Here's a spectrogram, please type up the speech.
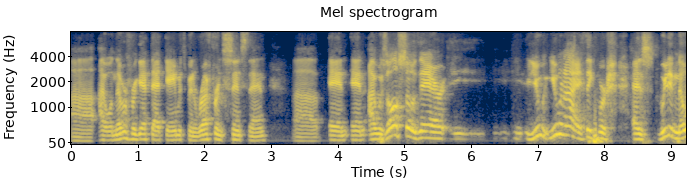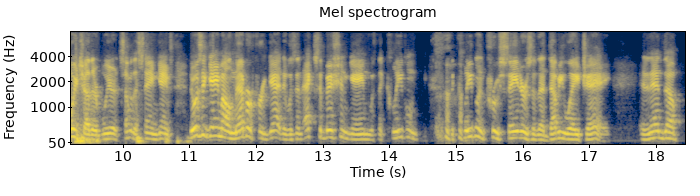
Uh, I will never forget that game. It's been referenced since then. Uh, and and I was also there. You you and I, I think we're as we didn't know each other. We were at some of the same games. There was a game I'll never forget. It was an exhibition game with the Cleveland the Cleveland Crusaders of the WHA, and it ended up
